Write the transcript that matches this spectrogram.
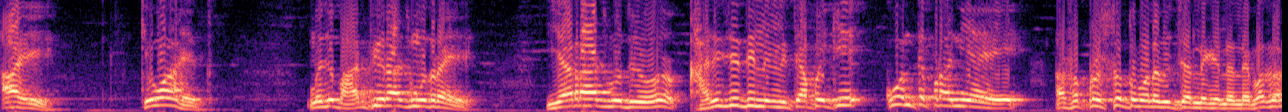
आहे किंवा आहेत? म्हणजे भारतीय राजमुद्रा आहे. या राजमुद्रेवर खाली जे दिलेले त्यापैकी कोणते प्राणी आहे? असा प्रश्न तुम्हाला विचारला गेलेला आहे. बघा.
